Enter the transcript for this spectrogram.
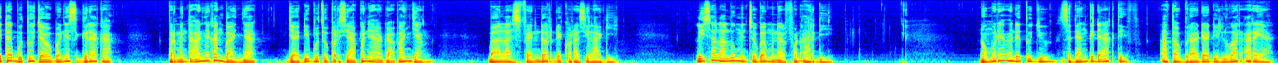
kita butuh jawabannya segera kak. Permintaannya kan banyak, jadi butuh persiapan yang agak panjang. Balas vendor dekorasi lagi. Lisa lalu mencoba menelpon Ardi. Nomor yang ada tujuh sedang tidak aktif atau berada di luar area.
